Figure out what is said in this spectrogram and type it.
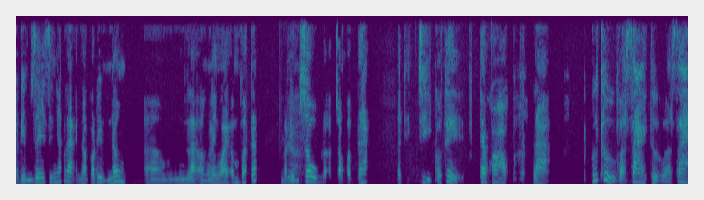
uh, điểm D xin nhắc lại nó có điểm nông uh, là ở ngay ngoài âm vật đó và yeah. điểm sâu là trong âm đạo thì chỉ có thể theo khoa học là cứ thử và sai thử và sai.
